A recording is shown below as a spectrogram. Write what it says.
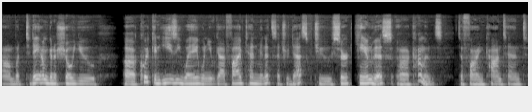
Um, but today I'm going to show you a quick and easy way when you've got five ten minutes at your desk to search Canvas uh, Commons to find content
